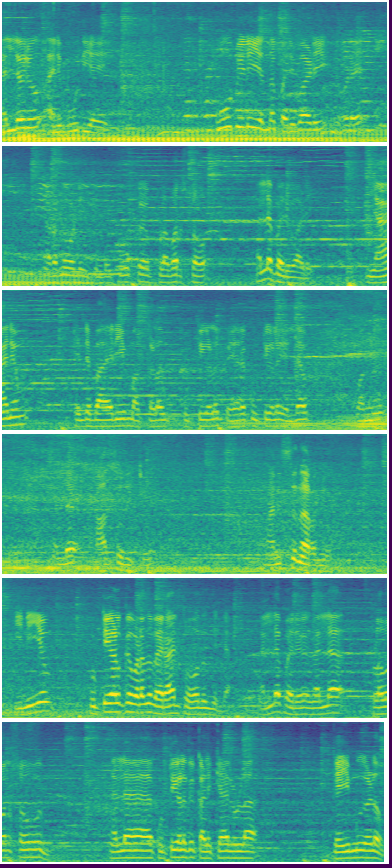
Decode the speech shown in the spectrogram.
നല്ലൊരു അനുഭൂതിയായിരുന്നു. പൂവിളി എന്ന പരിപാടി ഇവിടെ നടന്നുകൊണ്ടിരിക്കുന്നുണ്ട്. പൂക്ക് ഫ്ലവർ ഷോ. നല്ല പരിപാടി. ഞാനും എന്റെ ഭാര്യയും മക്കളും കുട്ടികളും പേരക്കുട്ടികളും എല്ലാം വന്ന് നല്ല ആസ്വദിച്ചു. മനസ്സ് നിറഞ്ഞു. ഇനിയും കുട്ടികൾക്ക് ഇവിടെ നിന്ന് വരാൻ തോന്നുന്നില്ല. നല്ല പരി നല്ല ഫ്ലവർ ഷോവും നല്ല കുട്ടികൾക്ക് കളിക്കാനുള്ള ഗെയിമുകളും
